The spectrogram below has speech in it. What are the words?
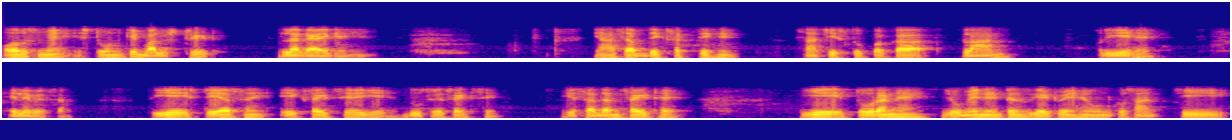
और उसमें स्टोन के बालुस्ट्रेड लगाए गए हैं। यहाँ से आप देख सकते हैं, सांची स्तूप का प्लान और ये है एलिवेशन ये स्टेयर्स हैं, एक साइड से ये, दूसरे साइड से, ये सदर्न साइड है। ये तोरण है, जो मेन एंट्रेंस गेटवे हैं, उनको सांची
